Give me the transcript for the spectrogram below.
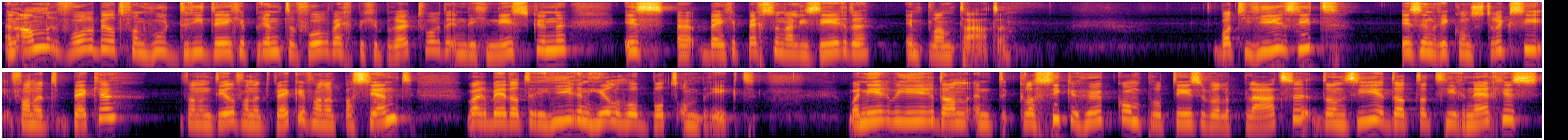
Een ander voorbeeld van hoe 3D-geprinte voorwerpen gebruikt worden in de geneeskunde is eh, bij gepersonaliseerde implantaten. Wat je hier ziet, is een reconstructie van het bekken, van een deel van het bekken van een patiënt, waarbij dat er hier een hele hoop bot ontbreekt. Wanneer we hier dan een klassieke heupkomprothese willen plaatsen, dan zie je dat dat hier nergens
